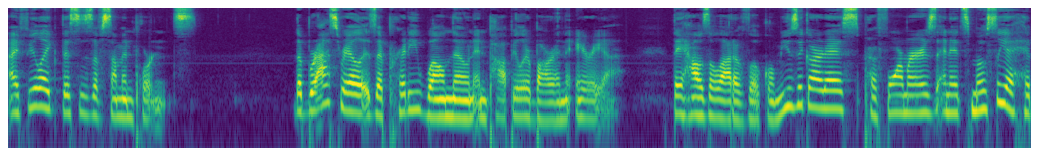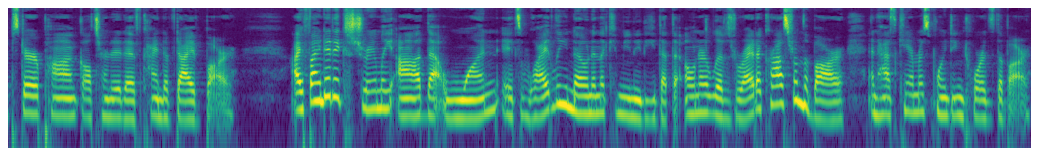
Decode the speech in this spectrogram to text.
I feel like this is of some importance. The Brass Rail is a pretty well known and popular bar in the area. They house a lot of local music artists, performers, and it's mostly a hipster, punk, alternative kind of dive bar. I find it extremely odd that one, it's widely known in the community that the owner lives right across from the bar and has cameras pointing towards the bar,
